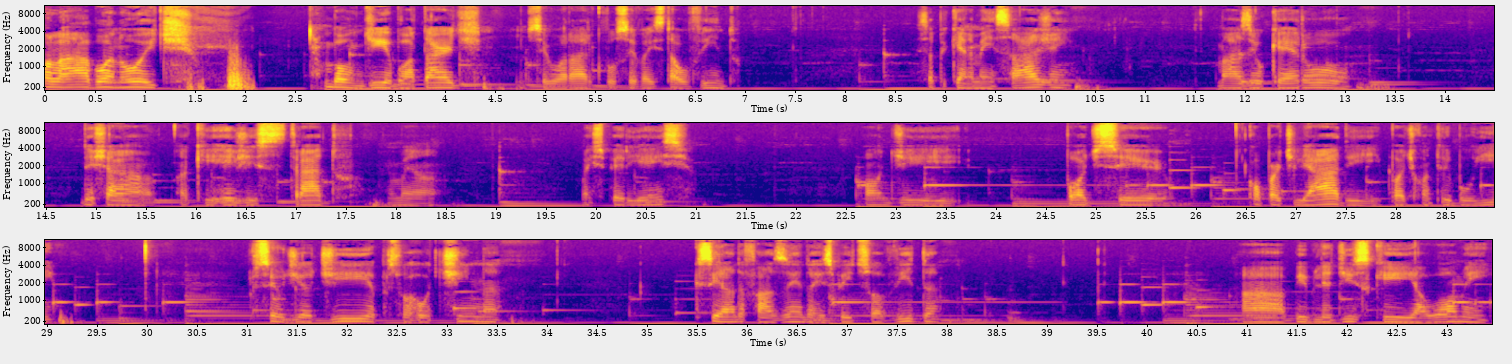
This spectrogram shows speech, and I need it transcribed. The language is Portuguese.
Olá, boa noite, bom dia, boa tarde, no seu horário que você vai estar ouvindo essa pequena mensagem, mas eu quero deixar aqui registrado uma, uma experiência onde pode ser compartilhado e pode contribuir para o seu dia a dia, para sua rotina, o que você anda fazendo a respeito de sua vida. A Bíblia diz que ao homem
